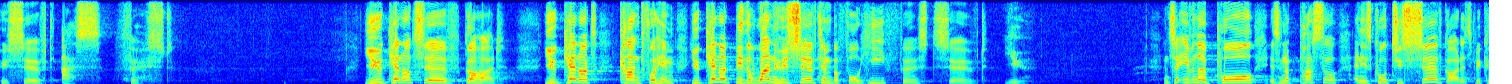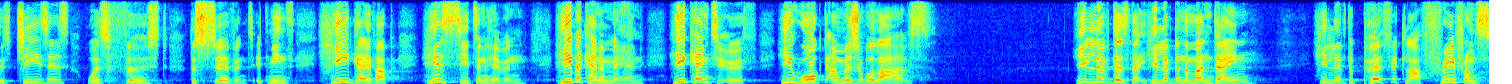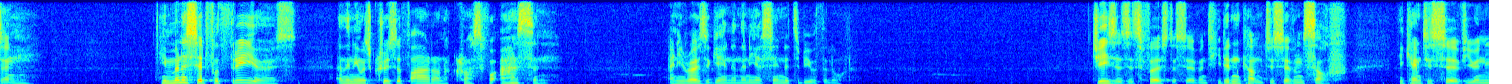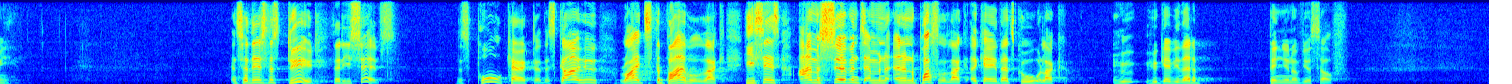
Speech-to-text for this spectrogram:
who served us first. You cannot serve God. You cannot count for Him. You cannot be the one who served Him before He first served you. And so, even though Paul is an apostle and he's called to serve God, it's because Jesus was first the servant. It means he gave up his seat in heaven, he became a man, he came to earth, he walked our miserable lives. He lived, as the, he lived in the mundane. He lived a perfect life, free from sin. He ministered for three years, and then he was crucified on a cross for our sin. And he rose again, and then he ascended to be with the Lord. Jesus is first a servant. He didn't come to serve himself, he came to serve you and me. And so there's this dude that he serves. This Paul character, this guy who writes the Bible, like he says, I'm a servant and an, and an apostle. Like, okay, that's cool. Like, who, who gave you that opinion of yourself?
